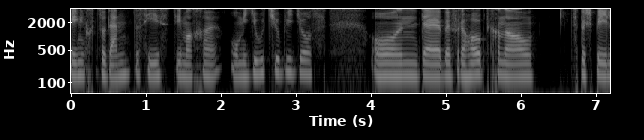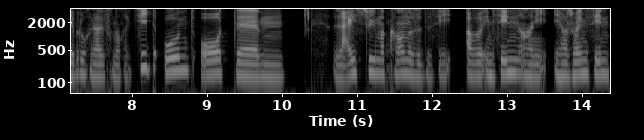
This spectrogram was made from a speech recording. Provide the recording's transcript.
eigentlich zu dem, das heisst, ich mache auch YouTube-Videos und äh, für den Hauptkanal zu bespielen brauche ich halt einfach noch ein bisschen Zeit und auch den ähm, Livestream-Account, also dass ich, also im Sinn, habe ich, ich habe schon im Sinn,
